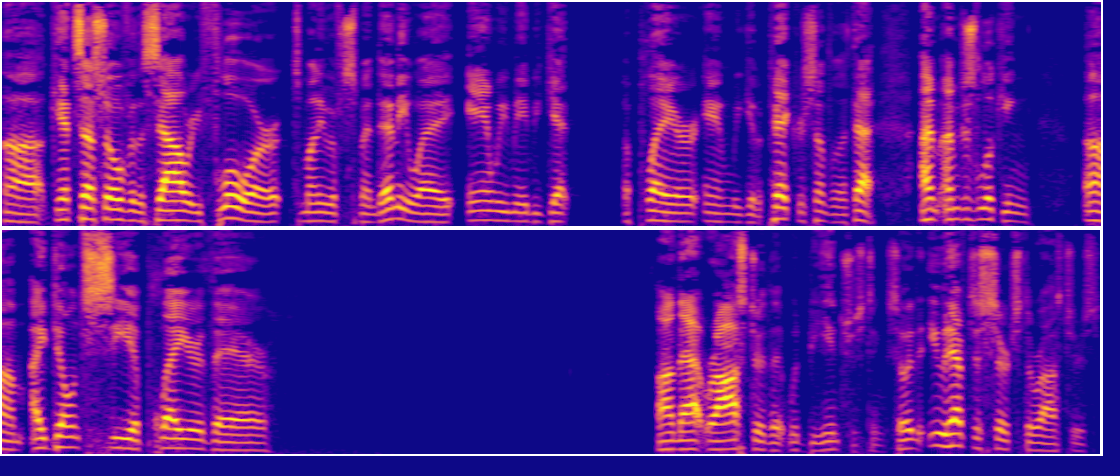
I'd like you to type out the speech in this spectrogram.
uh, gets us over the salary floor. It's money we have to spend anyway, and we maybe get a player and we get a pick or something like that. I'm, I'm just looking. Um, I don't see a player there on that roster that would be interesting. So it, you would have to search the rosters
